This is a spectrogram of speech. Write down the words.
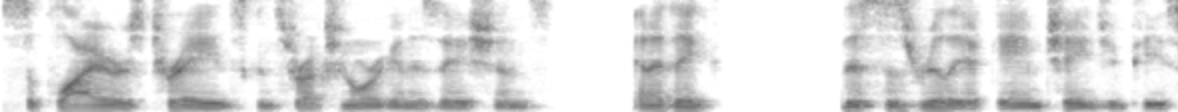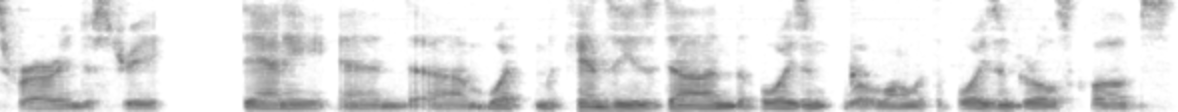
suppliers, trades, construction organizations. And I think this is really a game changing piece for our industry, Danny. And um, what McKenzie has done, the boys and along with the Boys and Girls Clubs,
